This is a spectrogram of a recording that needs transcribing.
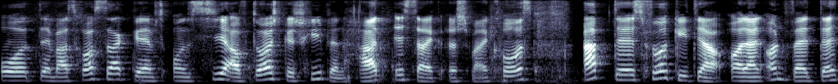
Und was Rossa Games uns hier auf Deutsch geschrieben hat, ich sage euch mal kurz. Updates für GTA Online und Red Dead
